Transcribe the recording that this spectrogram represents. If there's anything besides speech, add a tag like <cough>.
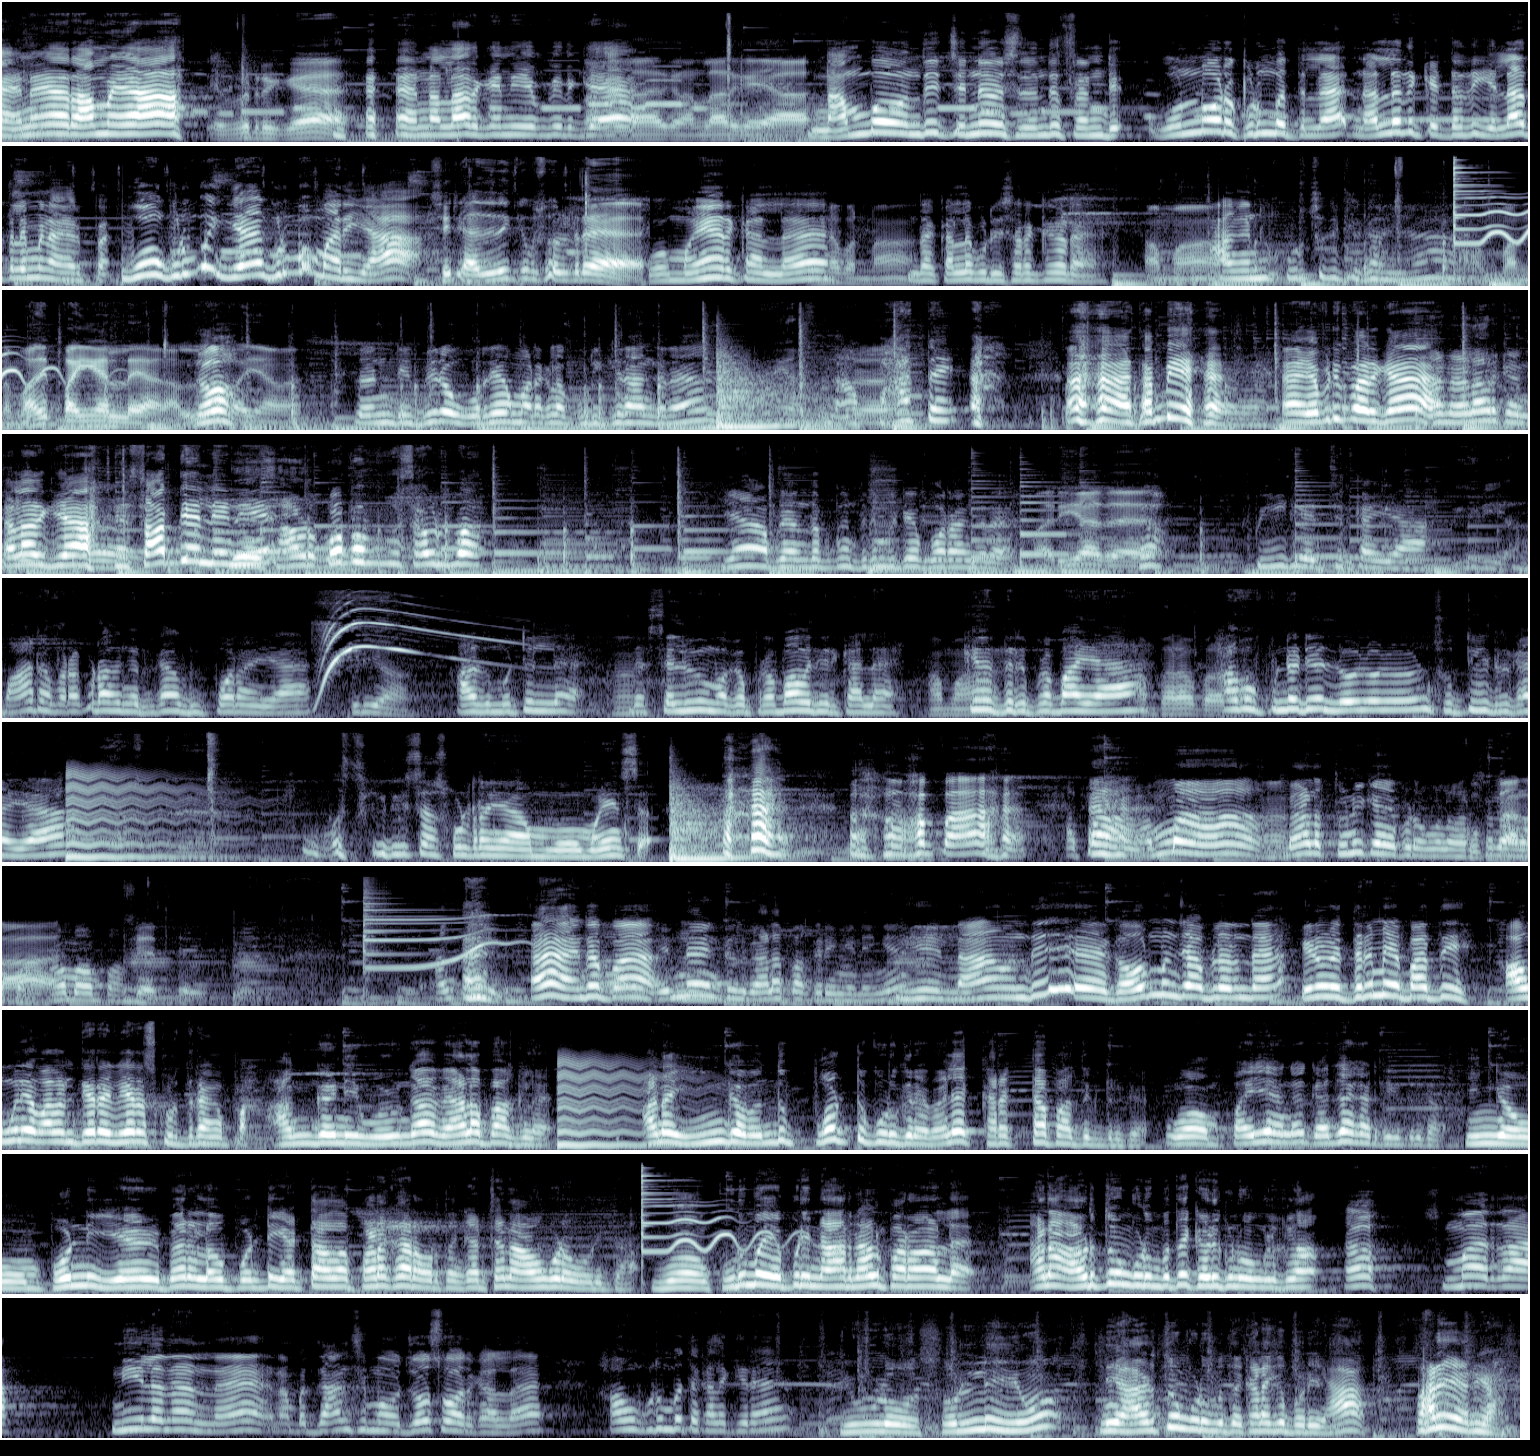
என்னையா ராமையா? எப்படி இருக்க நல்லா இருக்கேன் நீ எப்படி இருக்க நல்லா இருக்க நல்லா இருக்கையா நம்ம வந்து சின்ன வயசுல இருந்து ஃப்ரெண்டு உன்னோட குடும்பத்துல நல்லது கெட்டது எல்லாத்துலயுமே நான் இருப்பேன். உன் குடும்பம் என் குடும்பம் மாதிரியா சரி அது எதுக்கு சொல்ற? உன் மயன் இருக்கான்ல என்ன பண்ணா? இந்த கள்ளக்குடி சரக்கு கடை. ஆமா. அங்க நின்னு குடிச்சுக்கிட்டு இருக்காங்க அந்த மாதிரி பையன் இல்லையா? நல்ல. பையன். ரெண்டு பேரும் ஒரே மரக்கல குடிக்கிறாங்கிற. நான் பார்த்தேன். <laughs> தம்பி அஹ், எப்படிப்பா இருக்க நல்லா இருக்கேன் நல்லா இருக்கியா சாப்பிட்டியா இல்லையா நீ? சாப்பிட. போ, போ, போ, சாப்பிடுப்பா ஏன் அப்படி அந்த பக்கம் திரும்பிட்டே போறாங்கிற? மரியாதை. பீடி அடிச்சிருக்காயா வாட வரக்கூடாதுங்கிறதுக்காக அப்படி போறாயா அது மட்டும் இல்ல இந்த செல்வி மக பிரபாவதி இருக்கால ஆமா. கீழ திரு பிரபாயா. அவன் பின்னாடியே லோ லோ லோன்னு சுத்திட்டு இருக்காயா சீரியஸா சொல்றேன் சார் வாப்பா அப்பா அம்மா மேல துணி காய போட உங்களை. ஆமாப்பா சரி சரி. அங்கிள். ஆ என்னப்பா என்ன அங்கிள் வேலை பாக்குறீங்க நீங்க? ஏய், நான் வந்து கவர்மெண்ட் ஜாப்ல இருந்தேன். என்னோட திறமையை பார்த்து அவங்களே வாலண்டியரா வீரஸ் கொடுத்துறாங்கப்பா அங்க நீ ஒழுங்கா வேலை பார்க்கல. ஆனா இங்க வந்து போட்டு கொடுக்குற வேலையை கரெக்டா பாத்துக்கிட்டு இருக்க உன் பையன் அங்க கஞ்சா கடத்திக்கிட்டு இருக்கான் இங்க உன் பொண்ணு ஏழு பேரை லவ் பண்ணிட்டு எட்டாவது பணக்காரன் ஒருத்தன் கிடைச்சானா அவன் கூட ஓடிட்டான் உன் குடும்பம் எப்படி நாலு நாள் பரவாயில்ல ஆனா அடுத்தவங்க குடும்பத்தை கெடுக்கணும் உங்களுக்குலாம் சும்மா இருடா நீ இல்லைன்னா என்ன நம்ம ஜான்சி மாவ ஜோசுவா இருக்கால அவன் குடும்பத்தை கலைக்கிற இவ்வளோ சொல்லியும் நீ அடுத்தவங்க குடும்பத்தை கலைக்க போறியா வரையா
